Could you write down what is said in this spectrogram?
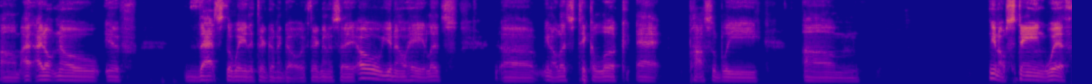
Um, I, I don't know if that's the way that they're going to go. If they're going to say, "Oh, you know, hey, let's, uh, you know, let's take a look at possibly, um, you know, staying with,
